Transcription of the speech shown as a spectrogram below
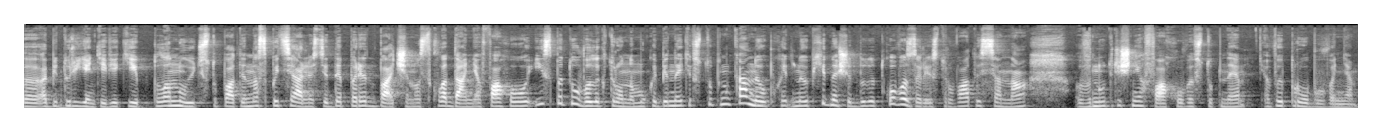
е, абітурієнтів, які планують вступати на спеціальності, де передбачено складання фахового іспиту, в електронному кабінеті вступника необхід- необхідно ще додатково зареєструватися на внутрішнє фахове вступне випробування.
